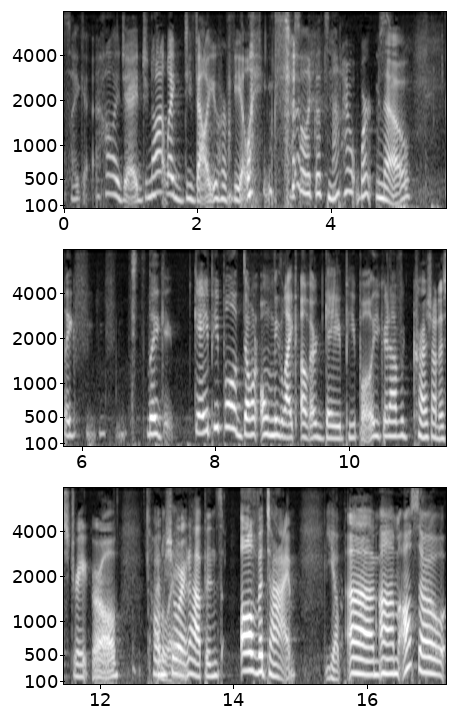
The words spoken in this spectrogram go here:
It's like Holly J, do not like devalue her feelings. so like that's not how it works. no, like, like gay people don't only like other gay people. You could have a crush on a straight girl. Totally. I'm sure it happens all the time. Yep. Um, Um. Also,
